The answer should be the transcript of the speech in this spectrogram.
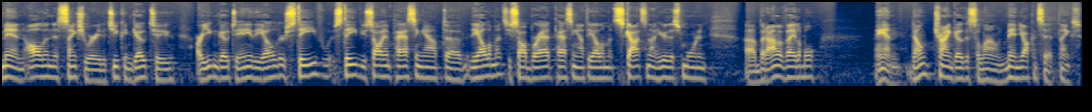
Men all in this sanctuary that you can go to, or you can go to any of the elders. Steve, Steve, you saw him passing out uh, the elements. You saw Brad passing out the elements. Scott's not here this morning, uh, but I'm available. Man, don't try and go this alone. Men, y'all can sit. Thanks.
